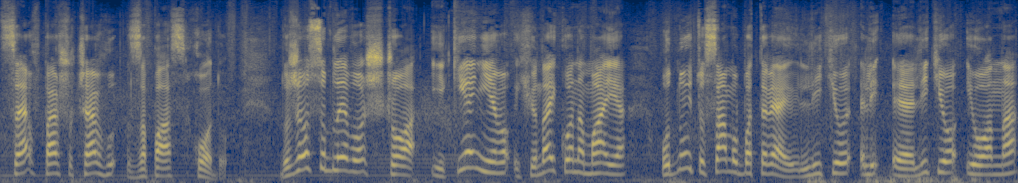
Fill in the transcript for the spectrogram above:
це в першу чергу запас ходу. Дуже особливо, що і Kia Niro, і Hyundai Kona має одну і ту саму батарею е, літіо-іонна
